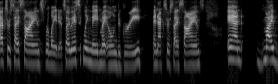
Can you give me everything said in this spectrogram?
exercise science related. So I basically made my own degree in exercise science. And my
